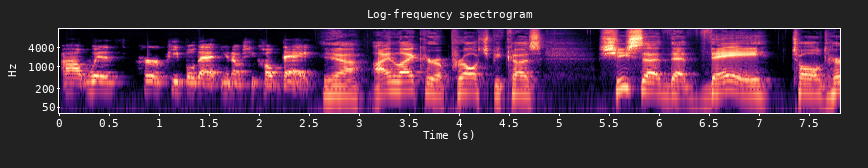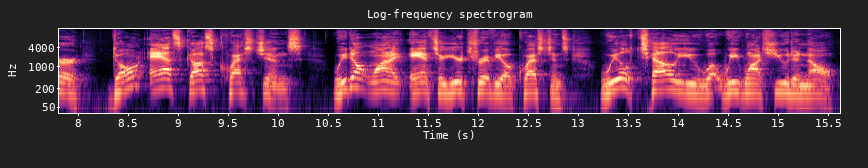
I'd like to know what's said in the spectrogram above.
uh, with her people that, you know, she called they. Yeah, I like her approach because she said that they told her, don't ask us questions. We don't want to answer your trivial questions. We'll tell you what we want you to know.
